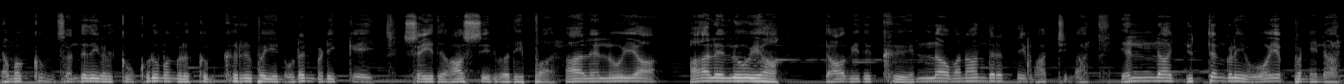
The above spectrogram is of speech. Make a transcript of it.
நமக்கும் சந்ததிகளுக்கும் குடும்பங்களுக்கும் கிருபையின் உடன்படிக்கை செய்து ஆசீர்வதிப்பார். ஹalleluya ஹalleluya தாவிதுக்கு எல்லா வனாந்தரத்தை மாற்றினார். எல்லா யுத்தங்களையும் ஓய பண்ணினார்.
